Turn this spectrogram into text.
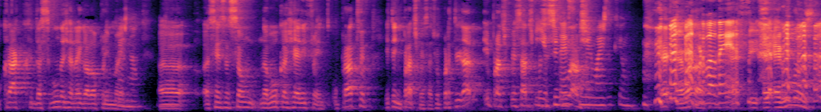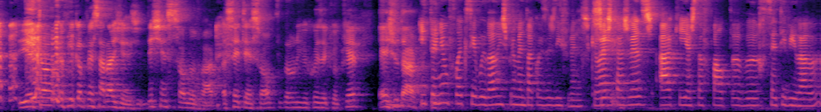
o crack da segunda já não é igual ao primeiro. Pois não. Uh, a sensação na boca já é diferente. O prato foi. Eu tenho pratos pensados para partilhar e pratos pensados para e ser singulares. comer mais do que um. É, é verdade. a verdade é essa. É, é, é gostoso. E então eu fico a pensar às vezes: deixem-se só levar, aceitem só, porque a única coisa que eu quero é ajudar. E tenham flexibilidade em experimentar coisas diferentes. Que eu Sim. acho que às vezes há aqui esta falta de receptividade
